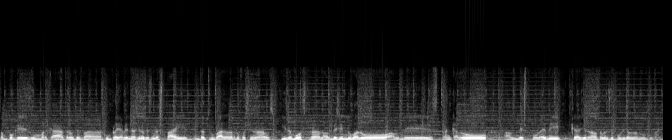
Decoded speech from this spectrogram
tampoc és un mercat en el que es va comprar i a vendre, sinó que és un espai de trobada de professionals i de mostra el més innovador, el més trencador, el més polèmic que ha generat la televisió pública durant l'últim any.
